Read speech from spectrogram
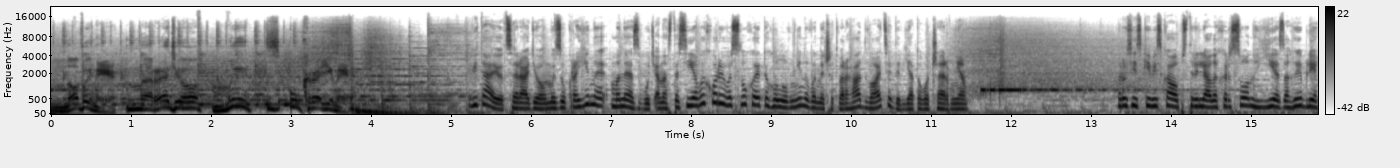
Новини на Радіо Ми з України. Вітаю, це Радіо Ми з України. Мене звуть Анастасія Вихор і Ви слухаєте головні новини четверга, 29 червня. Російські війська обстріляли Херсон. Є загиблі.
